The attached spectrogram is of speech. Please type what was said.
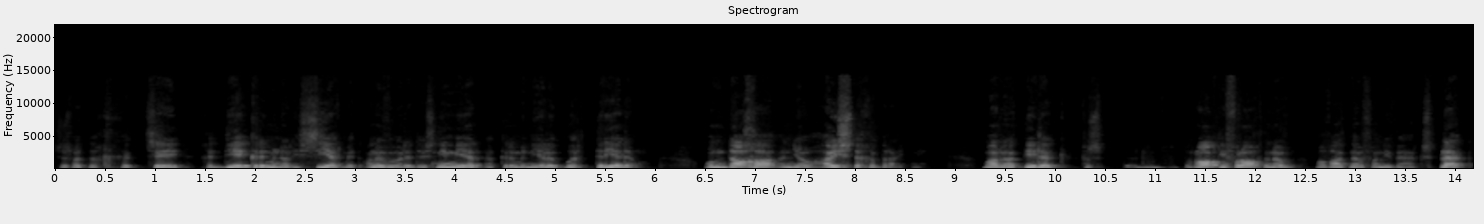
soos wat sê gedekriminaliseer met ander woorde dis nie meer 'n kriminele oortreding om dagga in jou huis te gebruik nie maar natuurlik raak die vraag dan nou maar wat nou van die werksplek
